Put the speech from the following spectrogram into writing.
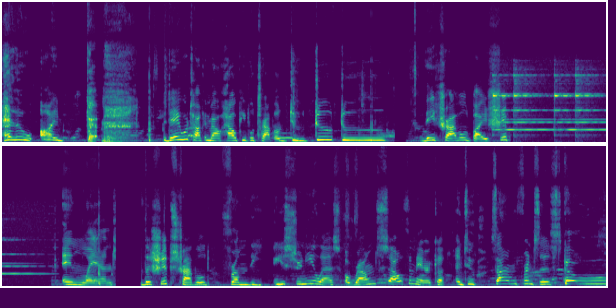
Hello, I'm Batman. Today we're talking about how people travel. Do do do. They traveled by ship and land. The ships traveled from the eastern U.S. around South America and to San Francisco.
